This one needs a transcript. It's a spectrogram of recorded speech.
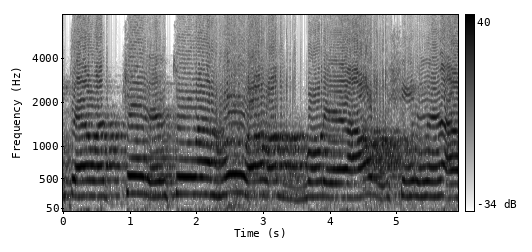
توكلت وهو رب العرش العظيم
